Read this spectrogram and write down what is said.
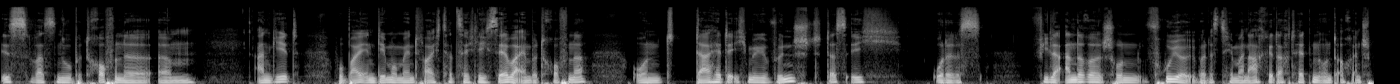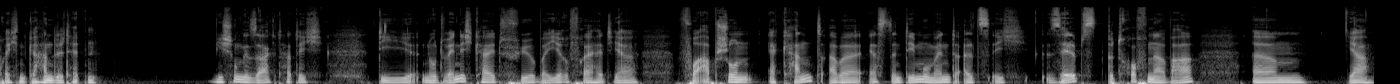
ist, was nur Betroffene ähm, angeht. Wobei in dem Moment war ich tatsächlich selber ein Betroffener und da hätte ich mir gewünscht, dass ich oder dass viele andere schon früher über das Thema nachgedacht hätten und auch entsprechend gehandelt hätten. Wie schon gesagt, hatte ich die Notwendigkeit für Barrierefreiheit ja vorab schon erkannt, aber erst in dem Moment, als ich selbst Betroffener war, ähm, ja,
